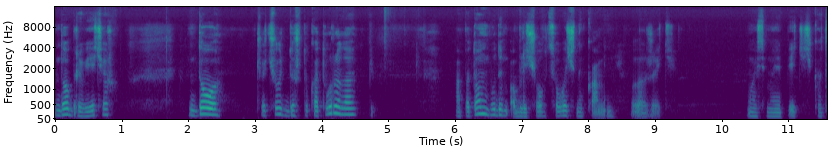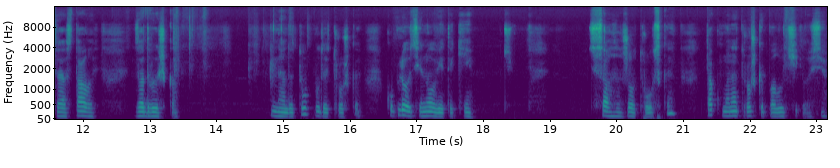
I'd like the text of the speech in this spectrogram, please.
Добрый вечер. До чуть-чуть доштукатурила, а потом будем облицовочный камінь ложити. Ось моя печечка. Це осталась задвижка. Надо тут буде трошки. Куплю ці нові такі сажу труски. Так у мене трошки получилося.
